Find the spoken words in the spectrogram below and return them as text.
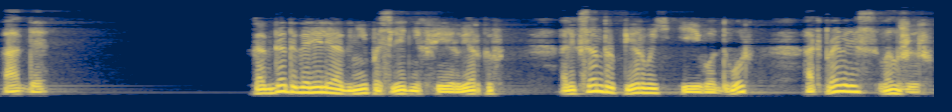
А.Д. Когда догорели огни последних фейерверков, Александр I и его двор отправились в Алжир.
